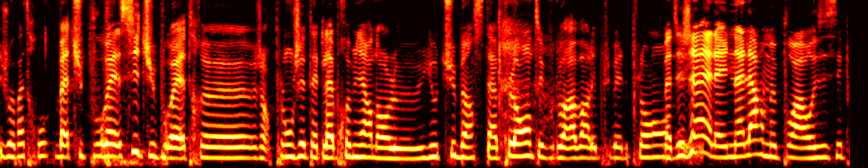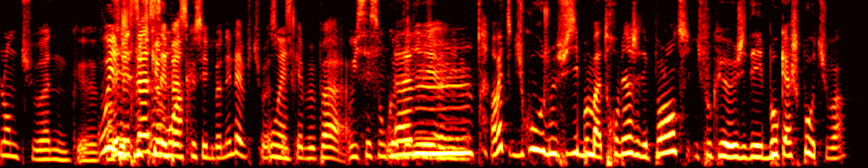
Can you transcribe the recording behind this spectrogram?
Je vois pas trop. Bah tu pourrais, si tu pourrais être euh, genre plongée peut-être la première dans le YouTube Insta plantes et vouloir avoir les plus belles plantes. Bah déjà, et- elle a une alarme pour arroser ses plantes, tu vois, donc. euh, oui, mais ça c'est parce que c'est une bonne élève, tu vois, c'est Ouais. parce qu'elle veut pas. Oui, c'est son côté. Euh, euh, En fait, du coup, je me suis dit bon bah trop bien, j'ai des plantes, il faut que j'ai des beaux cache-pots, tu vois.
